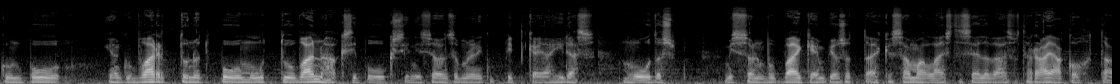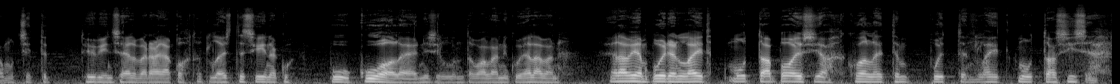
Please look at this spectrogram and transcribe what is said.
kun puu, ihan kuin varttunut puu muuttuu vanhaksi puuksi, niin se on semmoinen niin kuin pitkä ja hidas muutos, missä on vaikeampi osoittaa ehkä samanlaista selvää rajakohtaa, mutta sitten hyvin selvä rajakohta tulee sitten siinä, kun puu kuolee, niin silloin tavallaan niin kuin elävän, elävien puiden lajit muuttaa pois ja kuolleiden puiden lajit muuttaa sisään.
